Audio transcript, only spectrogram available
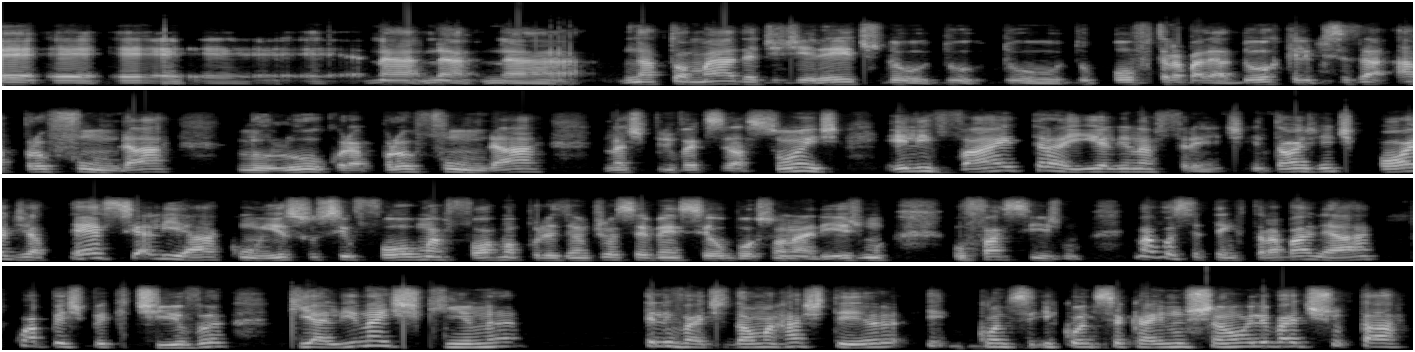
é, é, é, é, na, na, na, na, tomada de direitos do, do, do, do, povo trabalhador, que ele precisa aprofundar no lucro, aprofundar nas privatizações, ele vai trair ali na frente. Então a gente pode até se aliar com isso se for uma forma, por exemplo, de você vencer o bolsonarismo, o fascismo. Mas você tem que trabalhar com a perspectiva que ali na esquina ele vai te dar uma rasteira e quando, e quando você cair no chão ele vai te chutar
